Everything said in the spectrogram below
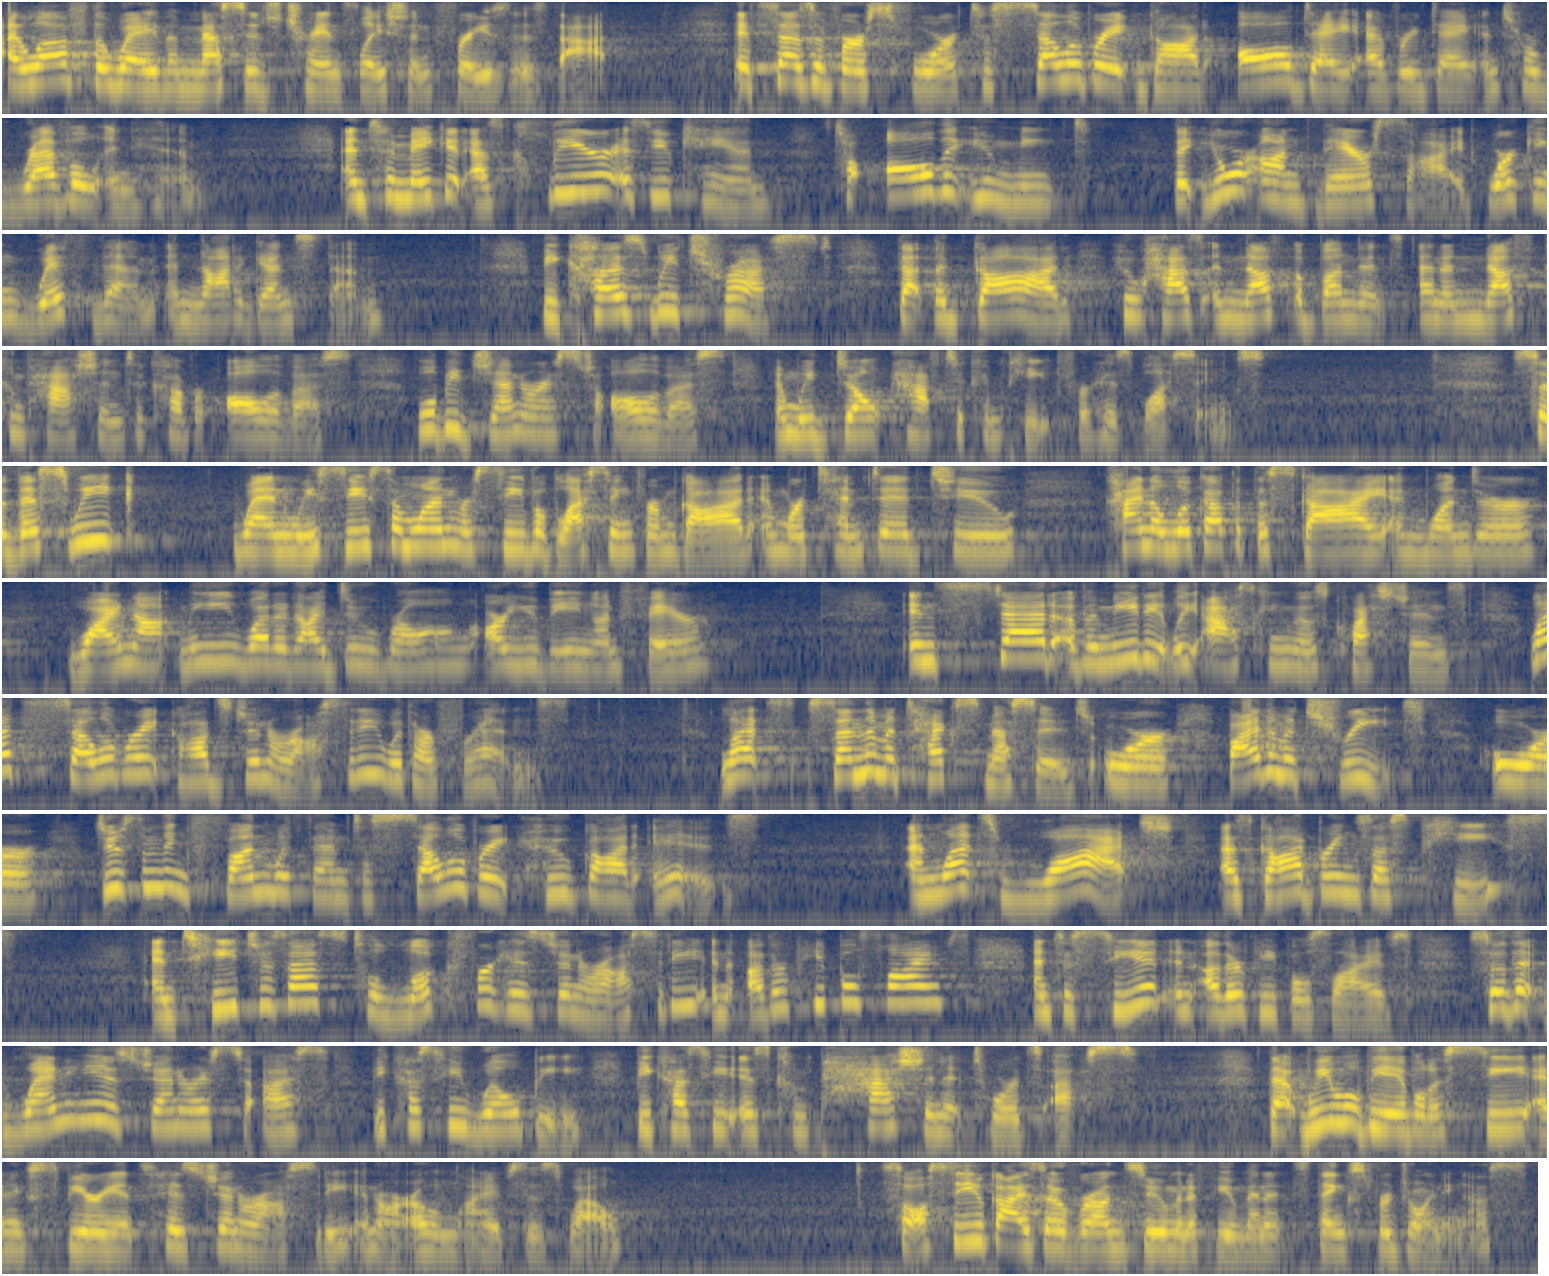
I love the way the message translation phrases that. It says in verse 4 to celebrate God all day, every day, and to revel in Him, and to make it as clear as you can to all that you meet that you're on their side, working with them and not against them. Because we trust that the God who has enough abundance and enough compassion to cover all of us will be generous to all of us, and we don't have to compete for his blessings. So this week, when we see someone receive a blessing from God and we're tempted to kind of look up at the sky and wonder, why not me? What did I do wrong? Are you being unfair? Instead of immediately asking those questions, let's celebrate God's generosity with our friends. Let's send them a text message or buy them a treat or do something fun with them to celebrate who God is. And let's watch as God brings us peace and teaches us to look for his generosity in other people's lives and to see it in other people's lives so that when he is generous to us, because he will be, because he is compassionate towards us, that we will be able to see and experience his generosity in our own lives as well. So I'll see you guys over on Zoom in a few minutes. Thanks for joining us.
